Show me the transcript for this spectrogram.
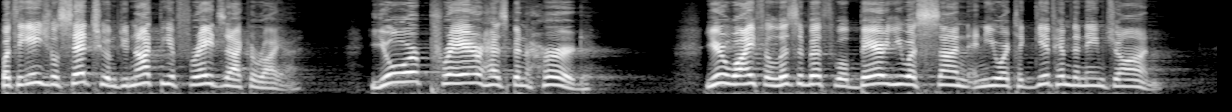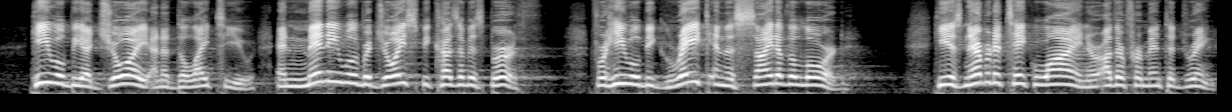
But the angel said to him, Do not be afraid, Zechariah. Your prayer has been heard. Your wife Elizabeth will bear you a son, and you are to give him the name John. He will be a joy and a delight to you, and many will rejoice because of his birth, for he will be great in the sight of the Lord. He is never to take wine or other fermented drink,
